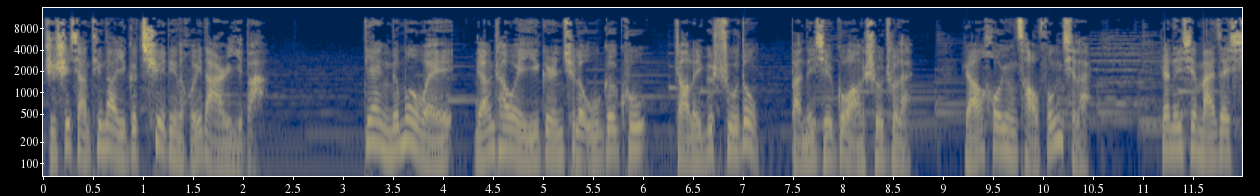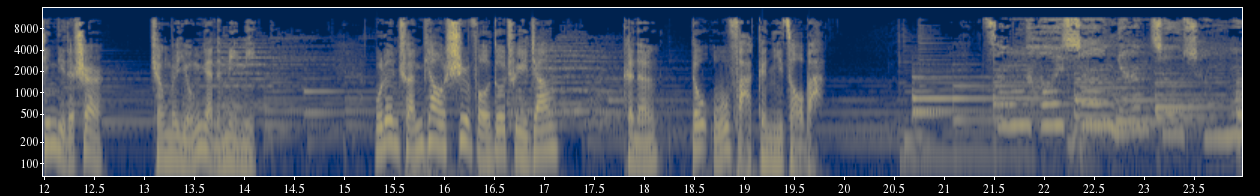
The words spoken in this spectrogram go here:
只是想听到一个确定的回答而已吧。电影的末尾，梁朝伟一个人去了吴哥窟，找了一个树洞。把那些过往说出来，然后用草封起来，让那些埋在心底的事儿成为永远的秘密。无论船票是否多出一张，可能都无法跟你走吧。睁开双眼做场梦，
